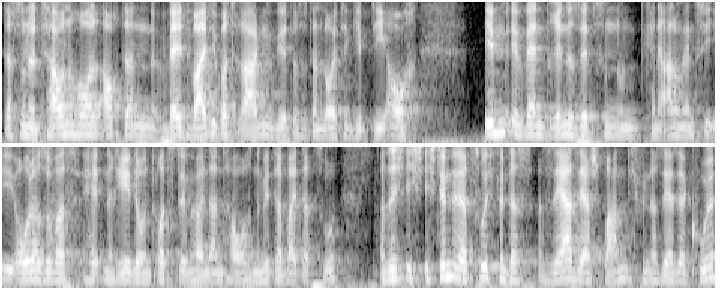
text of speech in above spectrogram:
dass so eine Town Hall auch dann weltweit übertragen wird, dass es dann Leute gibt, die auch im Event drinne sitzen und keine Ahnung, ein CEO oder sowas hält eine Rede und trotzdem hören dann tausende Mitarbeiter zu. Also ich, ich, ich stimme dir dazu, ich finde das sehr, sehr spannend, ich finde das sehr, sehr cool.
